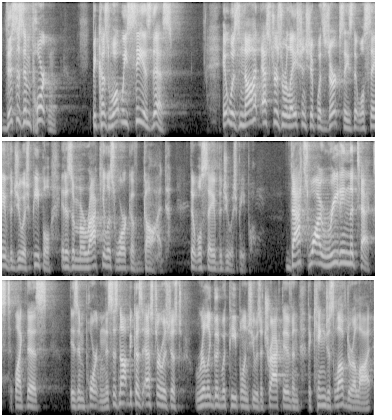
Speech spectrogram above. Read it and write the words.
This is important because what we see is this. It was not Esther's relationship with Xerxes that will save the Jewish people. It is a miraculous work of God that will save the Jewish people. That's why reading the text like this is important. This is not because Esther was just really good with people and she was attractive and the king just loved her a lot.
